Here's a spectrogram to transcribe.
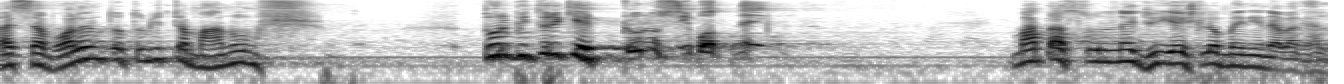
আচ্ছা বলেন তো, তুমি একটা মানুষ, তোর ভিতরে কি একটু রসিবত নেই? মাথা চুল নেই ধুয়ে আসলো, মেনে নেওয়া গেল।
